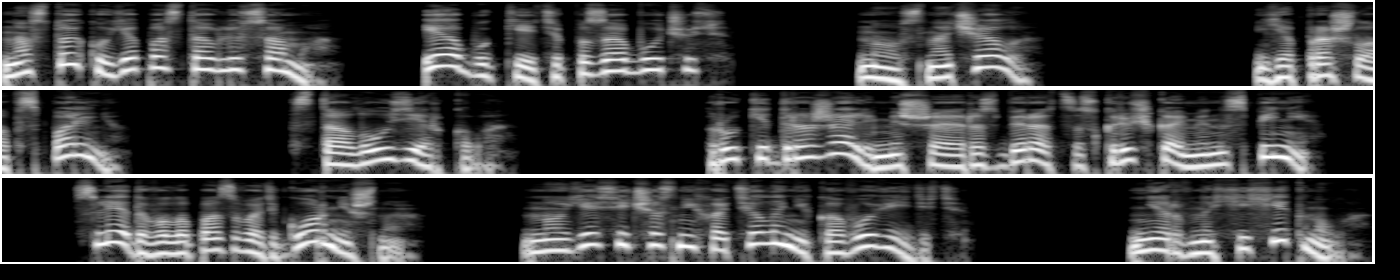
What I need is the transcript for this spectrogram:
Настойку я поставлю сама. И о букете позабочусь. Но сначала я прошла в спальню, встала у зеркала. Руки дрожали, мешая разбираться с крючками на спине. Следовало позвать горничную, но я сейчас не хотела никого видеть. Нервно хихикнула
